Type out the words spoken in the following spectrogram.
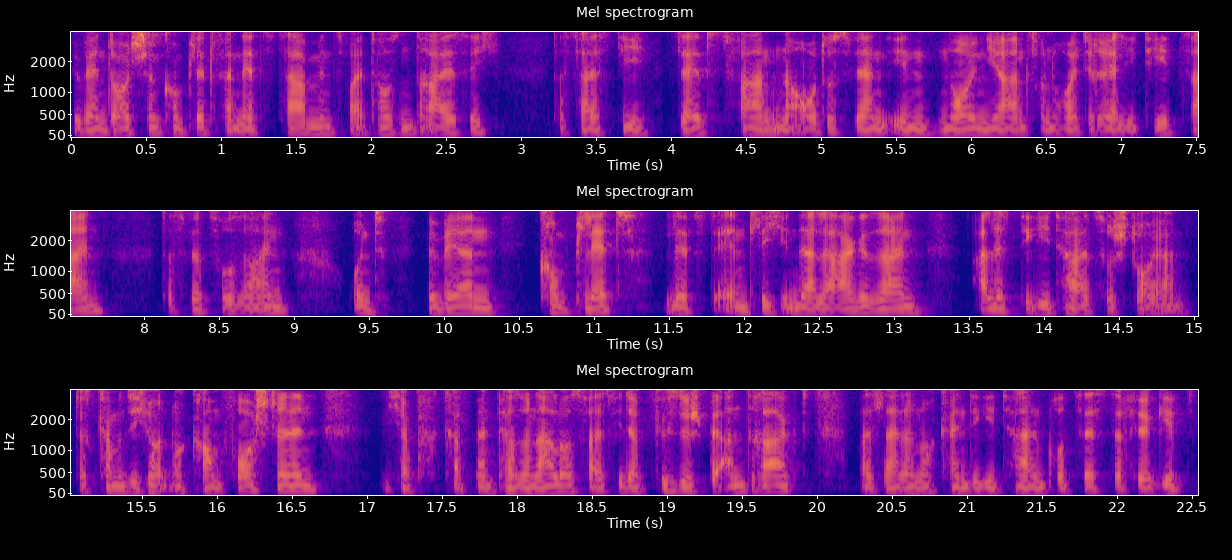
wir werden Deutschland komplett vernetzt haben in 2030. Das heißt, die selbstfahrenden Autos werden in neun Jahren von heute Realität sein. Das wird so sein. Und wir werden komplett letztendlich in der Lage sein, alles digital zu steuern. Das kann man sich heute noch kaum vorstellen. Ich habe gerade meinen Personalausweis wieder physisch beantragt, weil es leider noch keinen digitalen Prozess dafür gibt.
